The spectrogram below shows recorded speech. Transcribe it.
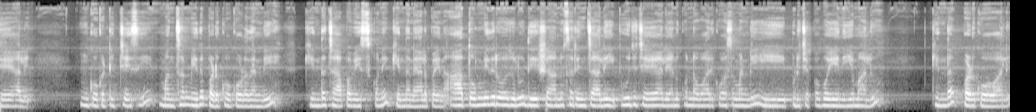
చేయాలి. ఇంకొకటి ఇచ్చేసి మంచం మీద పడుకోకూడదండి. కింద చాప వేసుకొని కింద నేలపైన. ఆ తొమ్మిది రోజులు దీక్ష అనుసరించాలి పూజ చేయాలి అనుకున్న వారి కోసమండి ఈ ఇప్పుడు చెప్పబోయే నియమాలు. కింద పడుకోవాలి.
